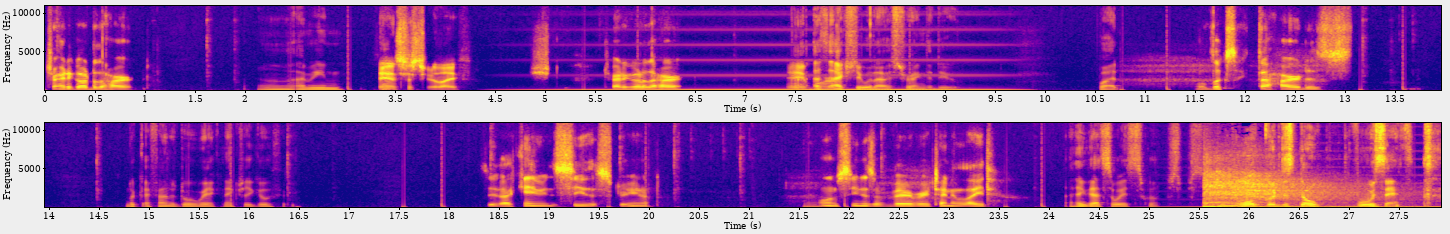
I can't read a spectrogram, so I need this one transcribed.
Try to go to the heart. Uh, I mean, yeah, it's just your life. Shh. Try to go to the heart. Hey, that's actually what I was trying to do. But Well, it looks like the heart is. look, I found a doorway I can actually go through. Dude, I can't even see the screen. Yeah. All I'm seeing is a very, very tiny light. I think that's the way it's supposed to. Oh goodness, no! What was that?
